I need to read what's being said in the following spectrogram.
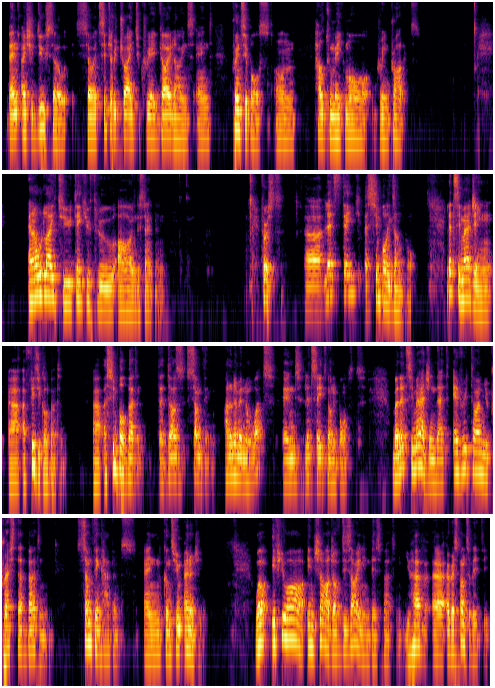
then I should do so. So at Sipios, we try to create guidelines and principles on how to make more green products. And I would like to take you through our understanding. First, uh, let's take a simple example. Let's imagine uh, a physical button, uh, a simple button that does something I don't even know what, and let's say it's not important. But let's imagine that every time you press that button, something happens and consume energy. Well, if you are in charge of designing this button, you have a, a responsibility.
